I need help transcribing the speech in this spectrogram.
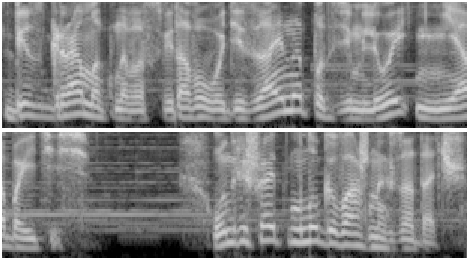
Без грамотного светового дизайна под землей не обойтись. Он решает много важных задач,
